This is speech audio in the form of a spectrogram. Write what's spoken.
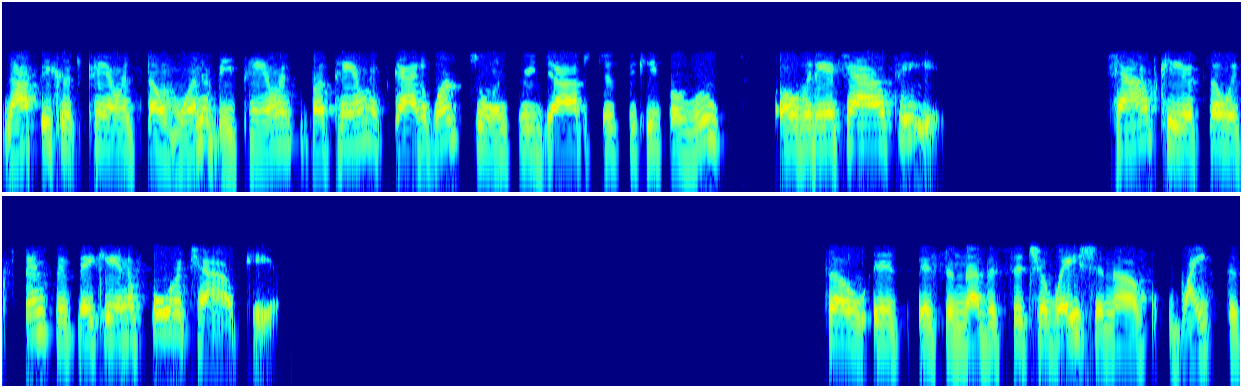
Not because parents don't want to be parents, but parents got to work two and three jobs just to keep a roof over their child's head. Child care is so expensive they can't afford child care. So it's it's another situation of wipe the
